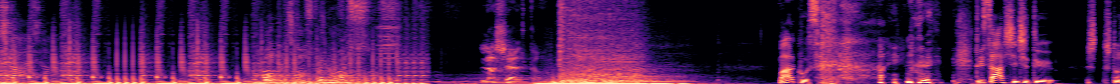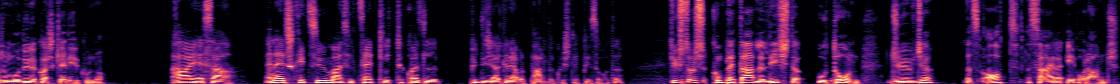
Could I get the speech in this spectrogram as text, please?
La scelta. Markus, tu sai che tu sto in modo una cosa chiarire con no. Hai, e sa. E ne scritto su, ma sul zettel c'è quasi il più disagreabile parte di questo episodio. Tu sto completar la lista uton, giovge, las ot, la saira e orange.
